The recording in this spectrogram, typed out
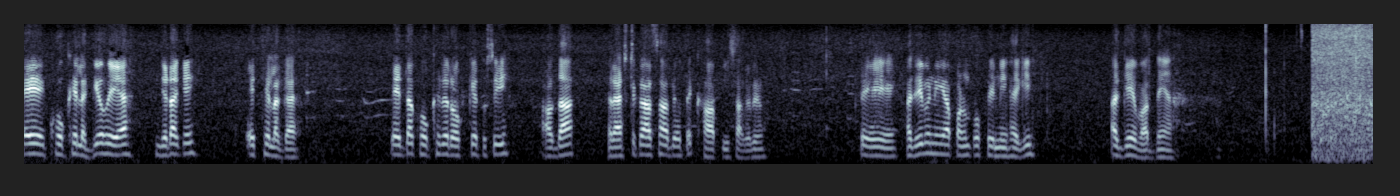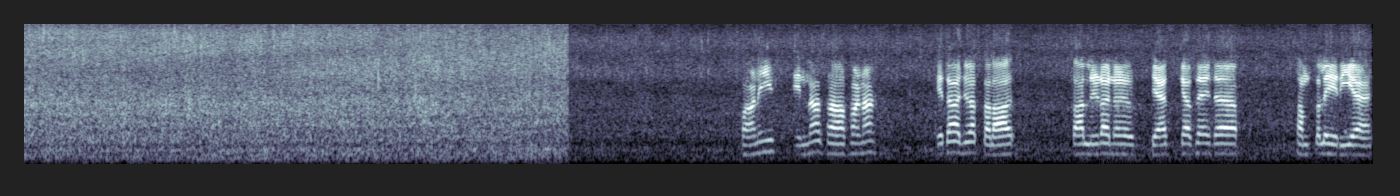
ਇਹ ਖੋਖੇ ਲੱਗੇ ਹੋਏ ਆ, ਜਿਹੜਾ ਕਿ ਇੱਥੇ ਲੱਗਾ ਹੈ। ਤੇ ਇਦਾਂ ਖੋਖੇ ਤੇ ਰੁਕ ਕੇ ਤੁਸੀਂ ਆਪਦਾ ਰੈਸਟ ਕਰ ਸਕਦੇ ਹੋ ਤੇ ਖਾ ਪੀ ਸਕਦੇ ਹੋ। ਤੇ ਹਜੇ ਵੀ ਨਹੀਂ ਆਪਾਂ ਨੂੰ ਭੁੱਖ ਨਹੀਂ ਹੈਗੀ, ਅੱਗੇ ਵਧਦੇ ਹਾਂ। ਪਾਣੀ ਇੰਨਾ ਸਾਫ਼ ਆ ਨਾ, ਇਹਦਾ ਜਿਹੜਾ ਤਲਾ, ਤਲ ਜਿਹੜਾ ਨਾ ਜੈਸ ਕਹਿੰਦੇ ਇਹਦਾ ਸਮਤਲ ਏਰੀਆ ਹੈ।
